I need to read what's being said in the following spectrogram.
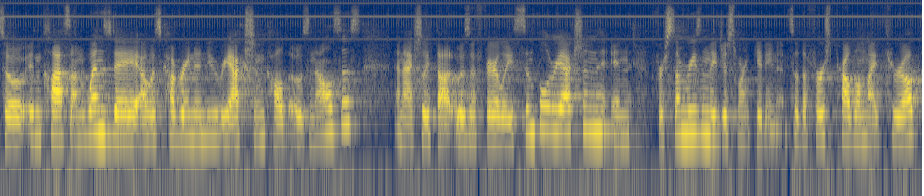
So in class on Wednesday, I was covering a new reaction called ozonolysis, and I actually thought it was a fairly simple reaction, and for some reason they just weren't getting it. So the first problem I threw up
